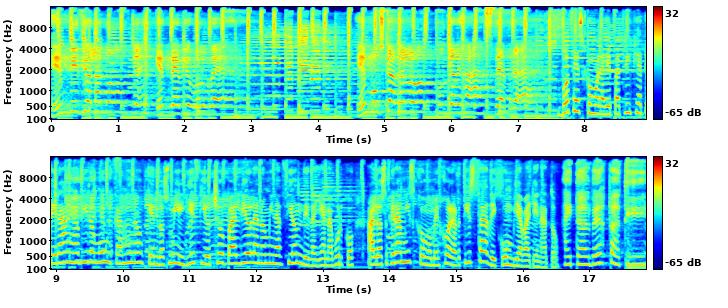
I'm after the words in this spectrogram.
Envidió la noche que te vio volver En busca de lo que un día dejaste atrás Voces como la de Patricia Terán abrieron un camino que en 2018 valió la nominación de Diana Burco a los Grammys como Mejor Artista de Cumbia Vallenato. Ay, tal vez para ti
